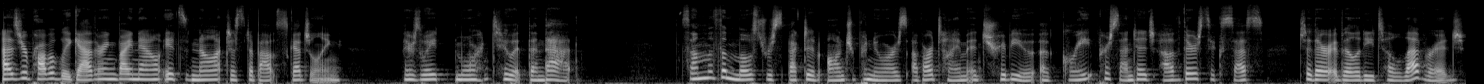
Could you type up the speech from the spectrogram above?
as you're probably gathering by now, it's not just about scheduling. There's way more to it than that. Some of the most respected entrepreneurs of our time attribute a great percentage of their success to their ability to leverage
